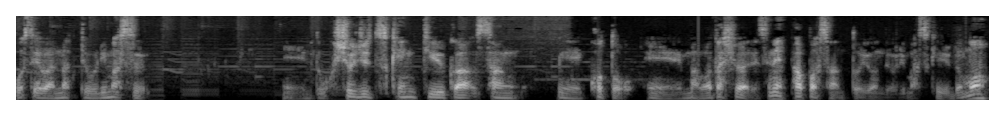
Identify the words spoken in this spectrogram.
お世話になっております、えー、読書術研究家さん、えー、こと、えー、まあ私はですね、パパさんと呼んでおりますけれども、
